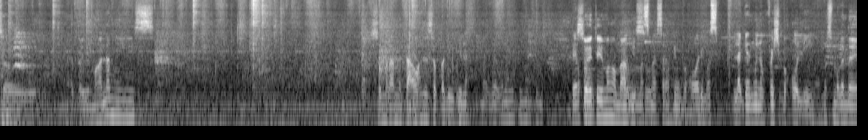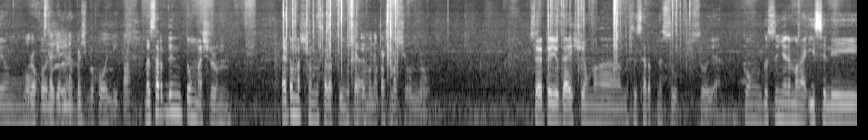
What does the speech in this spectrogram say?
So ito yung mga langis. So maraming tao kasi sa paligid. Wala, may, wala na kung Pero So ito yung mga ang Maggi mas soup. masarap yung broccoli, mas lagyan mo ng fresh broccoli. Mas maganda yung Oo, broccoli. tapos lagyan mo yan. ng fresh broccoli pa. Masarap din itong mushroom. Etong mushroom masarap din Tapos siya. lagyan mo ng fresh mushroom, no? So ito yung guys yung mga masasarap na soup. So yan. Kung gusto niyo ng mga easily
